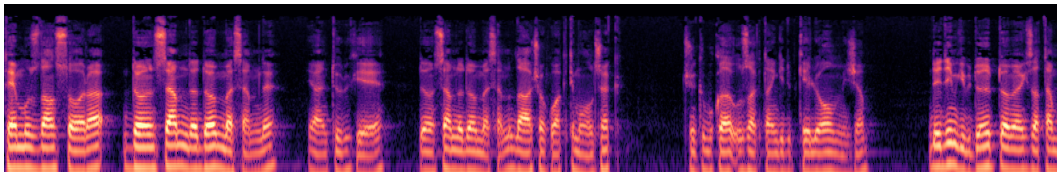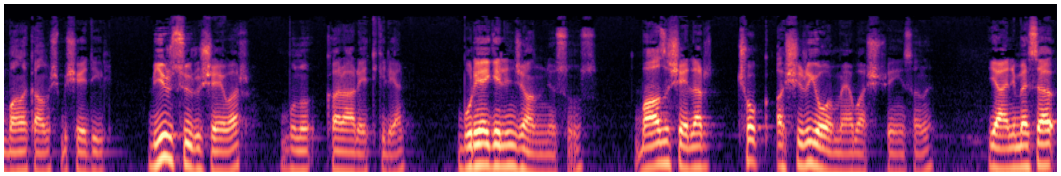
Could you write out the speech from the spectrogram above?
Temmuz'dan sonra dönsem de dönmesem de yani Türkiye'ye dönsem de dönmesem de daha çok vaktim olacak. Çünkü bu kadar uzaktan gidip geliyor olmayacağım. Dediğim gibi dönüp dönmemek zaten bana kalmış bir şey değil. Bir sürü şey var bunu kararı etkileyen. Buraya gelince anlıyorsunuz. Bazı şeyler çok aşırı yormaya başlıyor insanı. Yani mesela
